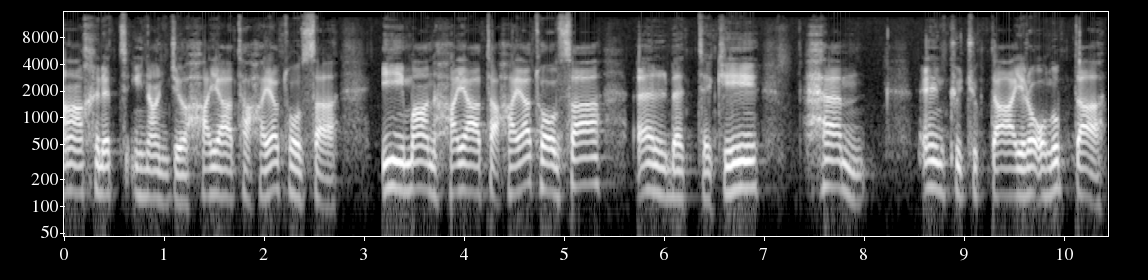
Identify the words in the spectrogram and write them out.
ahiret inancı hayata hayat olsa, iman hayata hayat olsa elbette ki hem en küçük daire olup da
